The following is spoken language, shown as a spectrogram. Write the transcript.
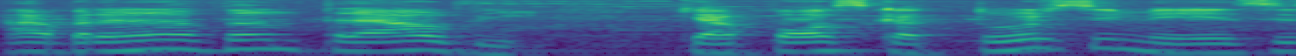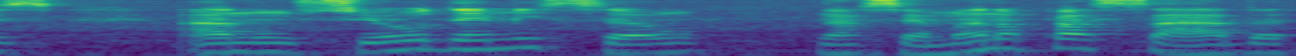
Abraham Van Traub, que após 14 meses anunciou demissão na semana passada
